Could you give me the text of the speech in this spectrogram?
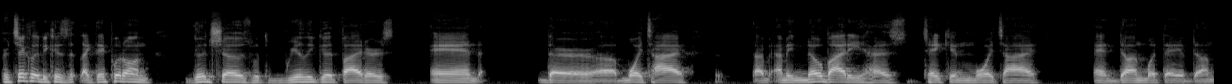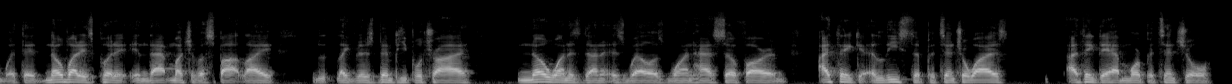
particularly because like they put on good shows with really good fighters and their uh, Muay Thai. I, I mean, nobody has taken Muay Thai and done what they have done with it. Nobody's put it in that much of a spotlight. Like there's been people try. No one has done it as well as one has so far. And I think at least the potential wise, I think they have more potential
